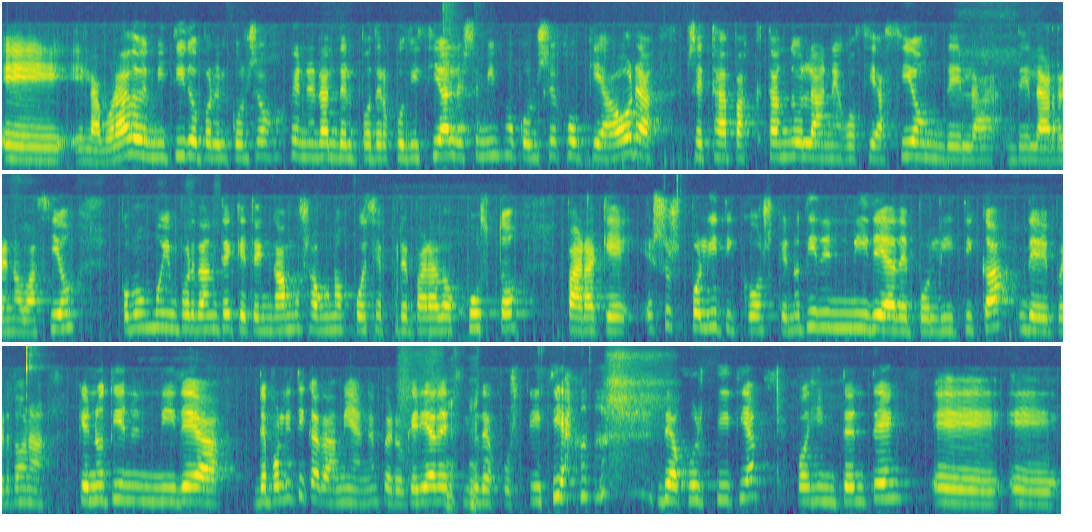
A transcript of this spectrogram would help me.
eh, elaborado, emitido por el Consejo General del Poder Judicial, ese mismo Consejo que ahora se está pactando la negociación de la, de la renovación, como es muy importante que tengamos a unos jueces preparados justo para que esos políticos que no tienen ni idea de política, de perdona, que no tienen ni idea de política también, ¿eh? pero quería decir de justicia, de justicia, pues intenten eh, eh,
